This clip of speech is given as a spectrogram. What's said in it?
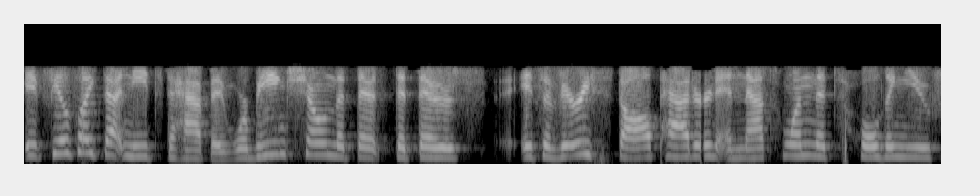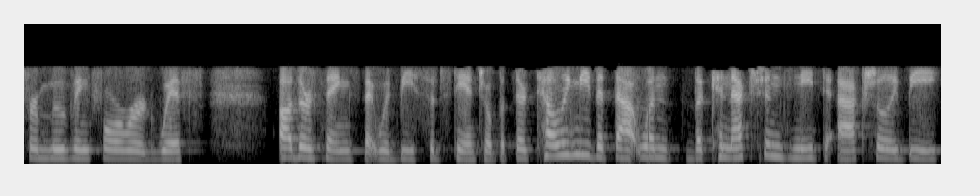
It feels like that needs to happen. We're being shown that there, that there's. It's a very stall pattern, and that's one that's holding you from moving forward with other things that would be substantial. But they're telling me that that one, the connections need to actually be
